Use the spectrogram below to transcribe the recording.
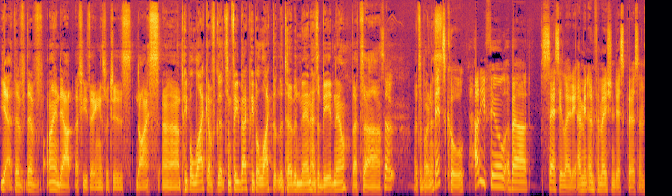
Yeah, they've they've ironed out a few things, which is nice. Uh, people like. I've got some feedback. People like that the Turban Man has a beard now. That's uh, So that's a bonus. that's cool. How do you feel about sassy lady? I mean, information desk person.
